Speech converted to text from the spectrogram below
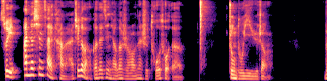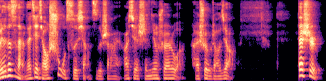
所以，按照现在看来，这个老哥在剑桥的时候，那是妥妥的重度抑郁症。维特根斯坦在剑桥数次想自杀呀，而且神经衰弱，还睡不着觉。但是，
